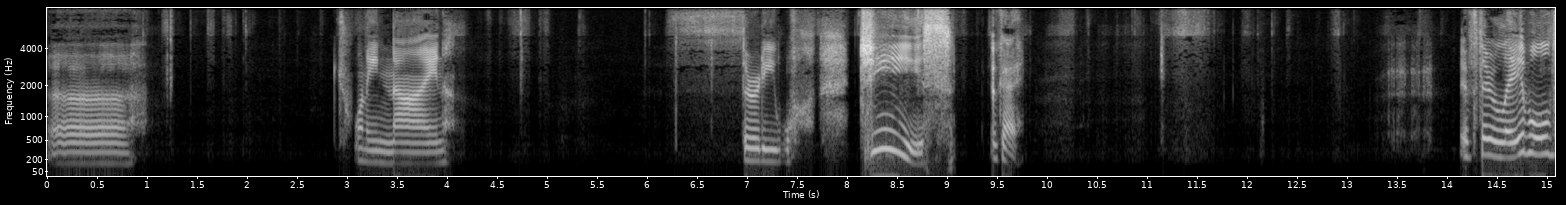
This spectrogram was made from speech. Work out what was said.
uh, 29, 31. Jeez. Okay. If they're labeled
